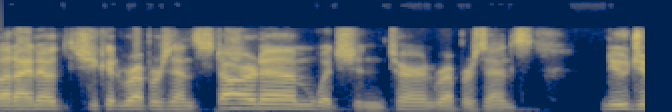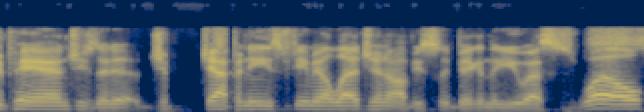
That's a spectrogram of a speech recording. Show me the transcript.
But I know she could represent Stardom, which in turn represents New Japan. She's a J- Japanese female legend, obviously big in the U.S. as well.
